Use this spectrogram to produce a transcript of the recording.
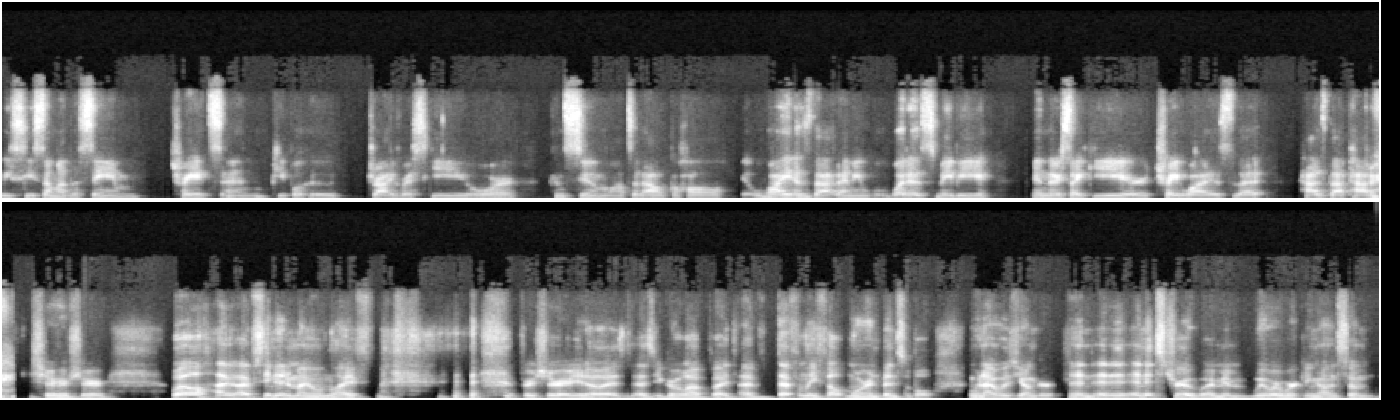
we see some of the same traits and people who drive risky or consume lots of alcohol. Why is that? I mean, what is maybe in their psyche or trait wise that has that pattern? Sure, sure. Well, I, have seen it in my own life. for sure. You know, as, as you grow up, I, have definitely felt more invincible when I was younger. And, and, and it's true. I mean, we were working on some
